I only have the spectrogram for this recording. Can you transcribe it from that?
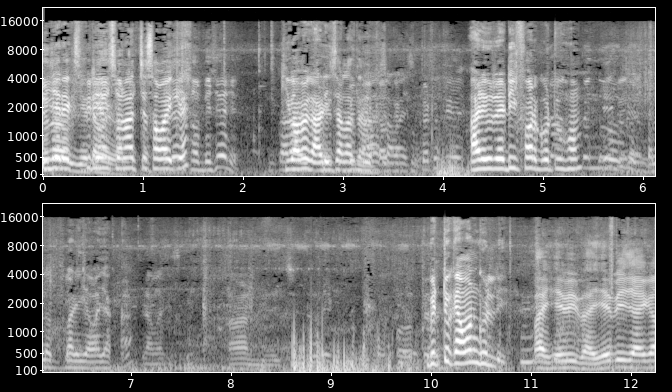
নিজের এক্সপিরিয়েন্স শোনাচ্ছে সবাইকে। কীভাবে গাড়ি চালাতে হয়? Are you ready for go to home চলো বাড়ি যাওয়া যাক বিট্টু কেমন ঘুরলি? ভাই হেভি ভাই হেভি জায়গা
